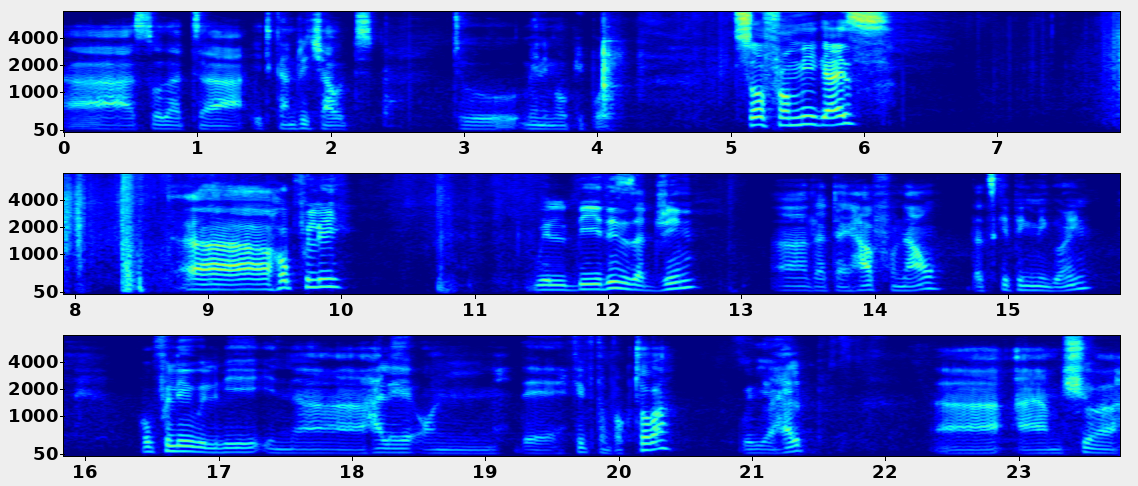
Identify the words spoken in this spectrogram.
uh, so that uh, it can reach out to many more people. So from me, guys, uh, hopefully will be, this is a dream uh, that I have for now that's keeping me going. Hopefully we'll be in uh, Halle on the 5th of October with your help. Uh, I'm sure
